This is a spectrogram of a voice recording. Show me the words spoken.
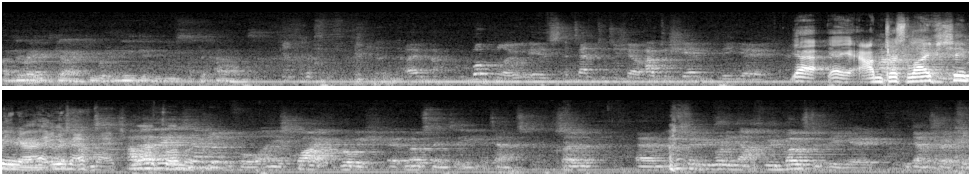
And the rate he's going, he would have needed the use of the hands. Um, Bug Blue is attempting to show how to shim the. Uh, Yeah, yeah, yeah. I'm just live shimming. Uh, you know. However, he's never done it before, and he's quite most of the, uh, the demonstration.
